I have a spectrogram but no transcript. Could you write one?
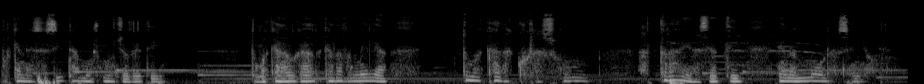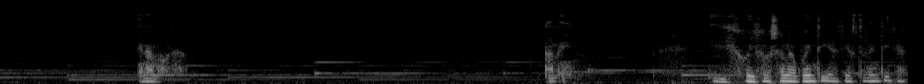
porque necesitamos mucho de ti. Toma cada hogar, cada familia, Toma cada corazón, atrae hacia ti, enamora, Señor. Enamora. Amén. Hijo, hijo sana, buen día, Dios te bendiga.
